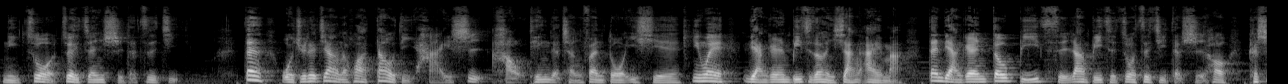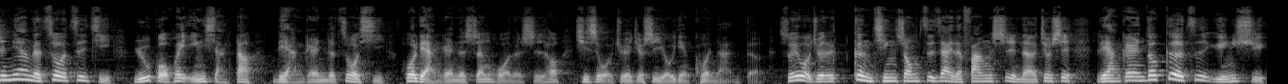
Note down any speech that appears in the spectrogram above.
你做最真实的自己。但我觉得这样的话，到底还是好听的成分多一些，因为两个人彼此都很相爱嘛。但两个人都彼此让彼此做自己的时候，可是那样的做自己，如果会影响到两个人的作息或两个人的生活的时候，其实我觉得就是有一点困难的。所以我觉得更轻松自在的方式呢，就是两个人都各自允许。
